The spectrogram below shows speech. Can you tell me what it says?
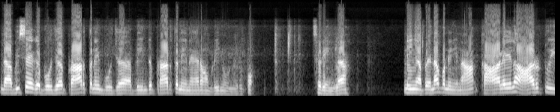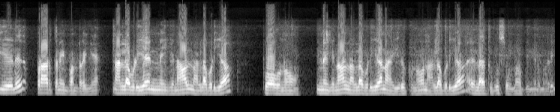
இந்த அபிஷேக பூஜை பிரார்த்தனை பூஜை அப்படின்ட்டு பிரார்த்தனை நேரம் அப்படின்னு ஒன்று இருக்கும். சரிங்களா? நீங்கள் அப்போ என்ன பண்ணீங்கன்னா காலையில ஆறு டு ஏழு பிரார்த்தனை பண்ணுறீங்க நல்லபடியாக இன்னைக்கு நாள் நல்லபடியாக போகணும். இன்னைக்கு நாள் நல்லபடியாக நான் இருக்கணும். நல்லபடியாக எல்லாத்துக்கும் சொல்லணும் அப்படிங்கிற மாதிரி.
